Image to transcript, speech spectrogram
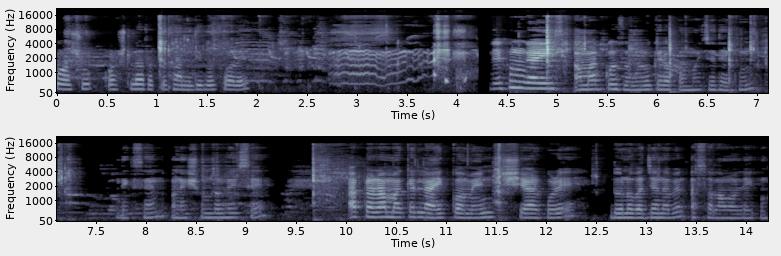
কষুক কষলার হতো পানি দিব পরে। দেখুন গাইস আমার কচুগুলো কীরকম হয়েছে দেখুন। দেখছেন? অনেক সুন্দর হয়েছে। আপনারা আমাকে লাইক কমেন্ট শেয়ার করে ধন্যবাদ জানাবেন। আসসালামু আলাইকুম।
